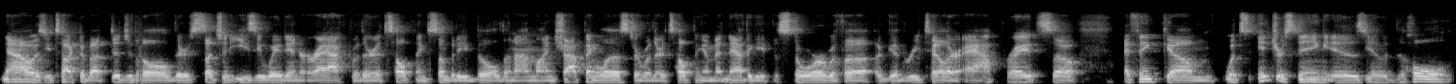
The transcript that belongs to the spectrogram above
now as you talked about digital there's such an easy way to interact whether it's helping somebody build an online shopping list or whether it's helping them navigate the store with a, a good retailer app right? So i think um, what's interesting is you know the whole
